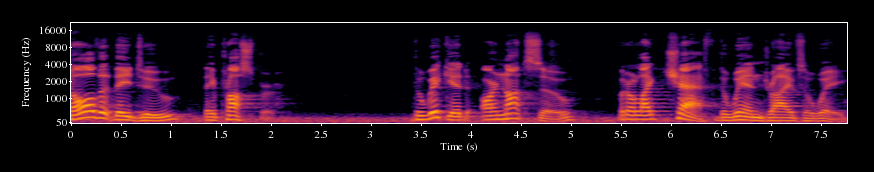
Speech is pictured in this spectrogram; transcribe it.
all that they do, they prosper. The wicked are not so, but are like chaff the wind drives away.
